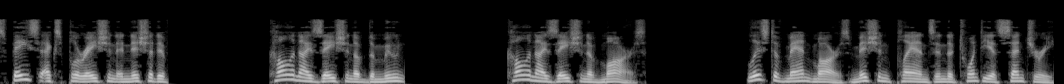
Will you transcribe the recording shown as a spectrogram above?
Space Exploration Initiative Colonization of the Moon Colonization of Mars List of manned Mars mission plans in the 20th century.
